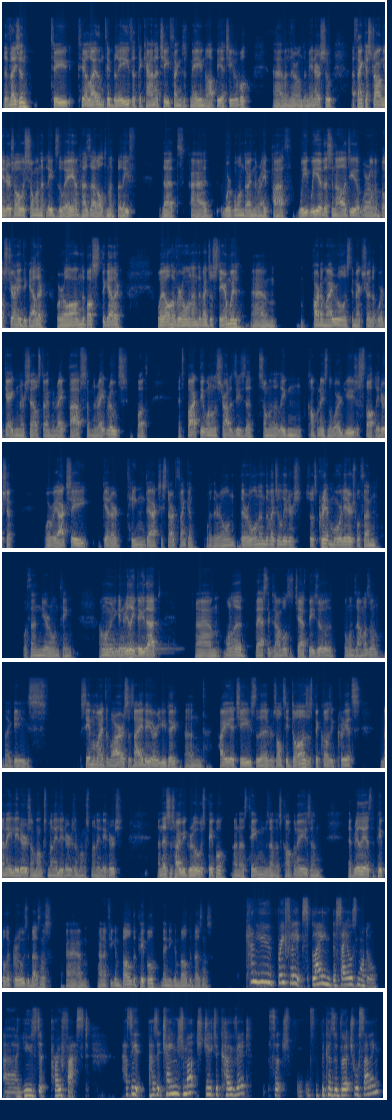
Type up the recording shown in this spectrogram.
the vision to to allow them to believe that they can achieve things that may not be achievable um, in their own demeanor. So I think a strong leader is always someone that leads the way and has that ultimate belief that uh, we're going down the right path. We we have this analogy that we're on a bus journey together. We're all on the bus together. We all have our own individual steering wheel. Um, part of my role is to make sure that we're guiding ourselves down the right paths and the right roads. But it's back to one of the strategies that some of the leading companies in the world use is thought leadership, where we actually get our team to actually start thinking with their own their own individual leaders. So it's creating more leaders within within your own team. And when you can really do that, um, one of the best examples is Jeff Bezos owns Amazon. Like he's same amount of hours as I do or you do, and how he achieves the results he does is because he creates many leaders amongst many leaders amongst many leaders. And this is how we grow as people and as teams and as companies and it really is the people that grows the business. Um, and if you can build the people then you can build the business. Can you briefly explain the sales model uh, used at profast? Has it has it changed much due to covid such because of virtual selling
